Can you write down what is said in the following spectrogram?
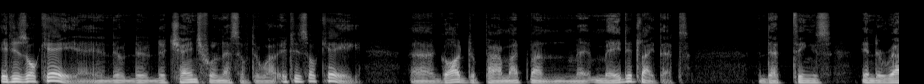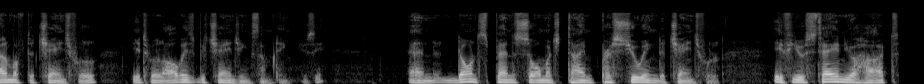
it is okay. The, the, the changefulness of the world, it is okay. Uh, God, the Paramatman, made it like that. That things in the realm of the changeful, it will always be changing something, you see? And don't spend so much time pursuing the changeful. If you stay in your heart,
